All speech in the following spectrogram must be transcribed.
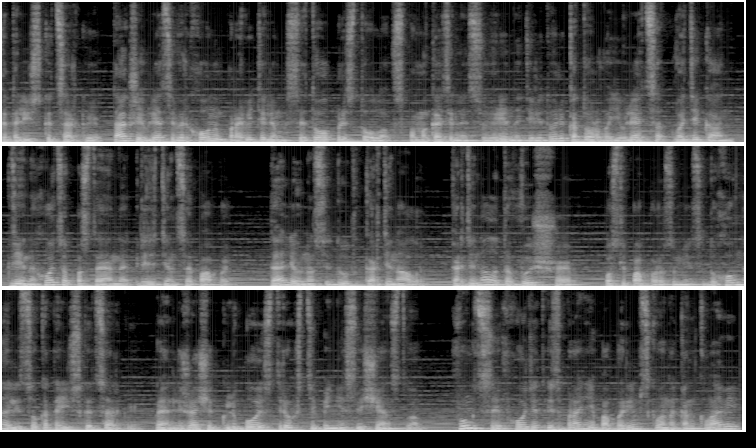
католической церкви, также является верховным правителем Святого Престола, вспомогательной суверенной территории которого является Ватикан, где находится постоянная резиденция Папы. Далее у нас идут кардиналы. Кардинал это высшее, после Папы разумеется, духовное лицо католической церкви, принадлежащее к любой из трех степеней священства функции входит избрание Папы Римского на конклаве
